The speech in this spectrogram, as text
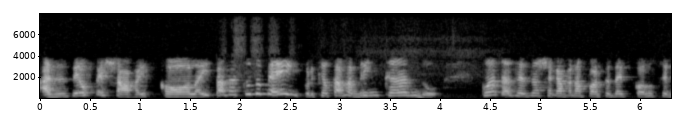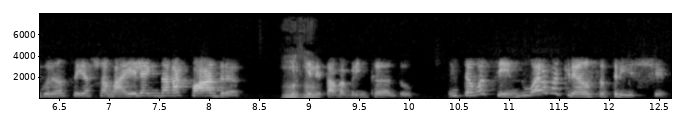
às vezes eu fechava a escola e estava tudo bem, porque eu estava brincando. Quantas vezes eu chegava na porta da escola, o segurança ia chamar ele ainda na quadra, porque uhum. ele estava brincando. Então, assim, não era uma criança triste.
